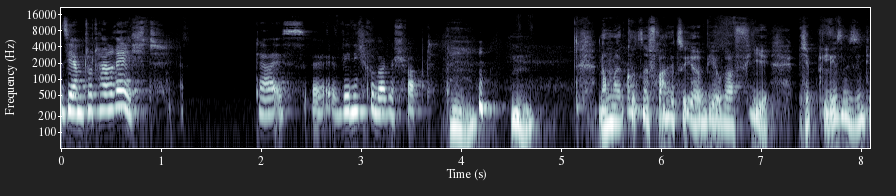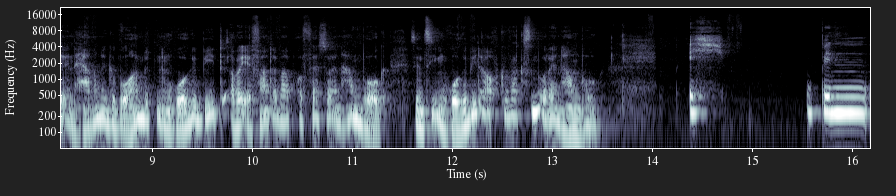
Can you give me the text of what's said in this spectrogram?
Sie haben total recht. Da ist äh, wenig rübergeschwappt. Mhm. Mhm. Nochmal kurz eine Frage zu Ihrer Biografie. Ich habe gelesen, Sie sind ja in Herne geboren, mitten im Ruhrgebiet, aber Ihr Vater war Professor in Hamburg. Sind Sie im Ruhrgebiet aufgewachsen oder in Hamburg? Ich bin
